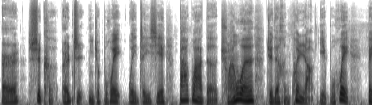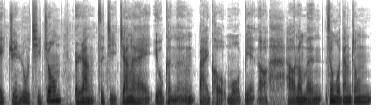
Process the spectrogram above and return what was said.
而适可而止。你就不会为这一些八卦的传闻觉得很困扰，也不会。被卷入其中，而让自己将来有可能百口莫辩啊、哦！好，那我们生活当中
